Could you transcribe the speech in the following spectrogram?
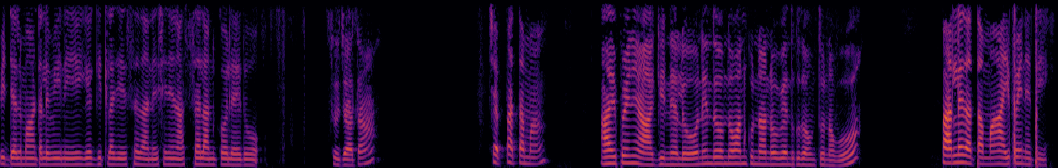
బిడ్డల మాటలు విని గిట్లా చేస్తుంది అనేసి నేను అస్సలు అనుకోలేదు. సుజాత? చెప్పత్తమ్మా. అయిపోయినాయి ఆ గిన్నెలు నేను దోమదాం అనుకున్నాను నువ్వెందుకు దోముతున్నావు? పర్లేదు అత్తమ్మా అయిపోయినది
